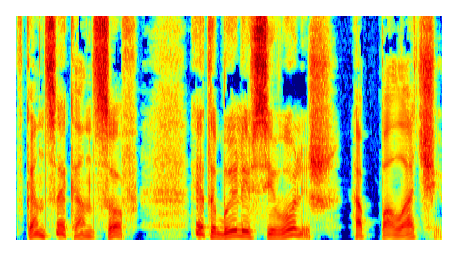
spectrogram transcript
В конце концов, это были всего лишь Аппалачи.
